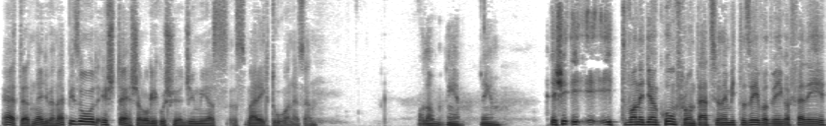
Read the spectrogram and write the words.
eltelt 40 epizód, és teljesen logikus, hogy a Jimmy az, az már rég túl van ezen. Mondom, igen, igen. És itt van egy olyan konfrontáció, nem itt az évad vége felé,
